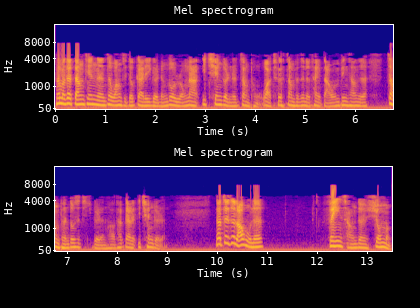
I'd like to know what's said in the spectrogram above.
那么在当天呢，这王子就盖了一个能够容纳一千个人的帐篷。哇，这个帐篷真的太大！我们平常的帐篷都是几个人哈，他盖了一千个人。那这只老虎呢，非常的凶猛，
